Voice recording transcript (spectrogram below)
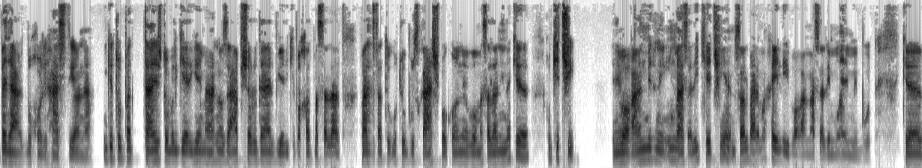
به درد بخوری هستی یا نه. اینکه تو با تهش دوباره گرگه مهناز افشار رو در بیاری که بخواد مثلا وسط اتوبوس قش بکنه و مثلا اینا که خب که چی؟ یعنی واقعا می‌دونی این مسئله کچی امسال برای من خیلی واقعا مسئله مهمی بود که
